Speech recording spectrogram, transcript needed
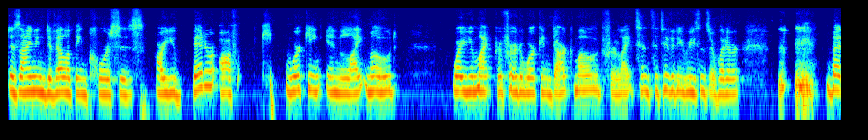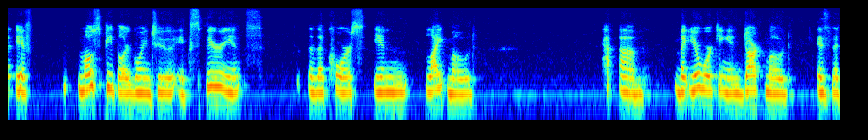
designing, developing courses, are you better off working in light mode? Where you might prefer to work in dark mode for light sensitivity reasons or whatever. But if most people are going to experience the course in light mode, um, but you're working in dark mode, is the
